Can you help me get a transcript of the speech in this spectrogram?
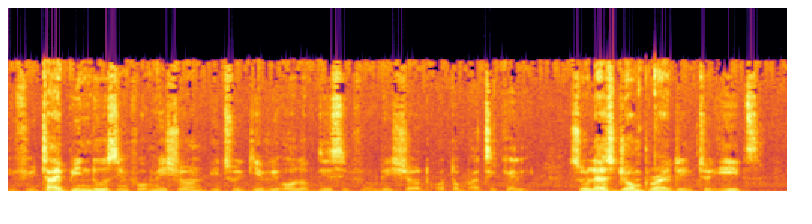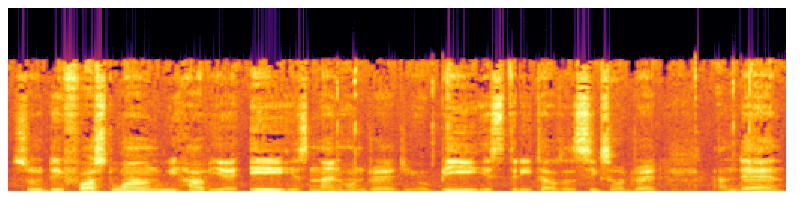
If you type in those information it will give you all of this information automatically. So let's jump right into it so the first one we have here a is 900 your b is 3600 and then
